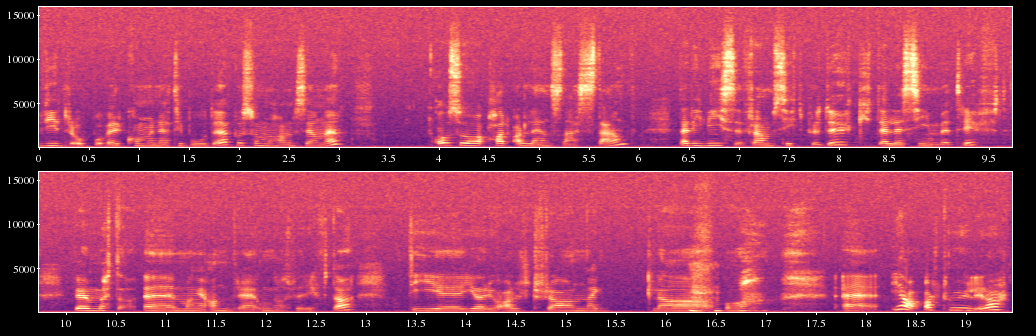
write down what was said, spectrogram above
videre oppover kommer ned til Bodø på Svømmehallen scene. Og så har alle en sånn stand der de viser frem sitt produkt eller sin bedrift. Vi har jo møtt eh, mange andre ungdomsbedrifter. De eh, gjør jo alt fra negler og eh, Ja, alt mulig rart.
